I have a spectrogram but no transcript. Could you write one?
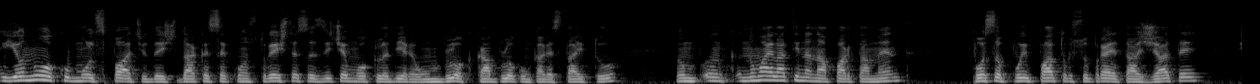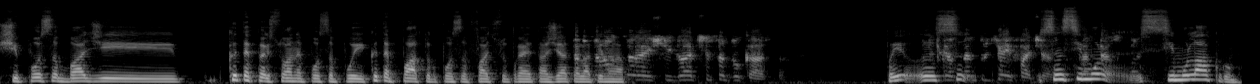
eu nu ocup mult spațiu, deci dacă se construiește, să zicem, o clădire, un bloc, ca blocul în care stai tu, în, în, numai la tine în apartament poți să pui patru supraetajate și poți să bagi câte persoane poți să pui, câte paturi poți să faci supraetajate la tine la... Și la ce să duc asta? Păi s- sunt simul, simulacrum.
